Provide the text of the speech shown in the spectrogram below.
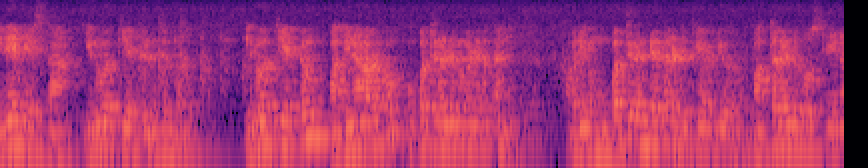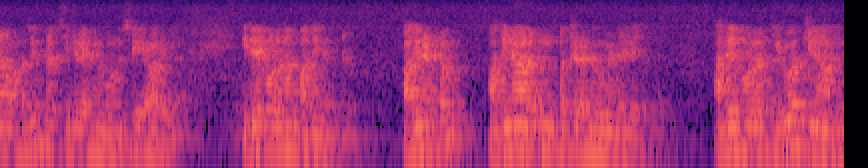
இதே கேஸ் தான் இருபத்தி எட்டுன்னு சொல்கிறது இருபத்தி எட்டும் பதினாறுக்கும் முப்பத்தி ரெண்டுக்கும் இடையில தான் நிற்குது அப்போ நீங்கள் முப்பத்தி ரெண்டே தான் எடுக்க வேண்டி வரும். மற்ற ரெண்டு போஸ்ட் வீணானது பிரச்சனையில் எங்களுக்கு ஒன்றும் செய்ய வரல இதே போல தான் பதினெட்டு. பதினெட்டும் பதினாறுக்கும் முப்பத்தி ரெண்டுக்கும் இடையில. இருக்குது அதே போல் இருபத்தி நாலு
